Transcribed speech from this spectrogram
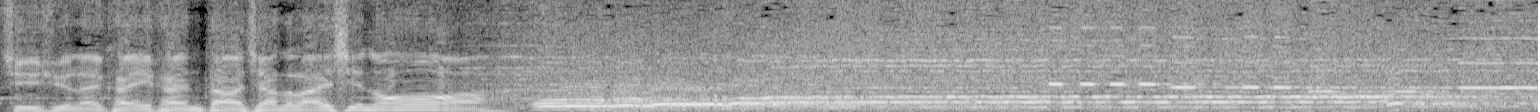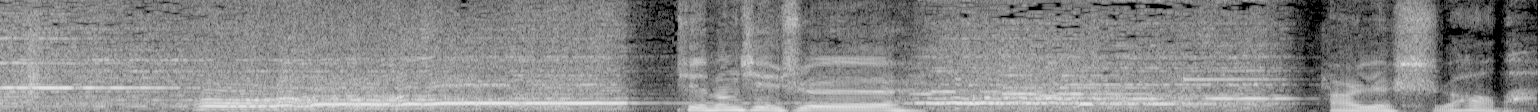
继续来看一看大家的来信哦。这封信是二月十号吧。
